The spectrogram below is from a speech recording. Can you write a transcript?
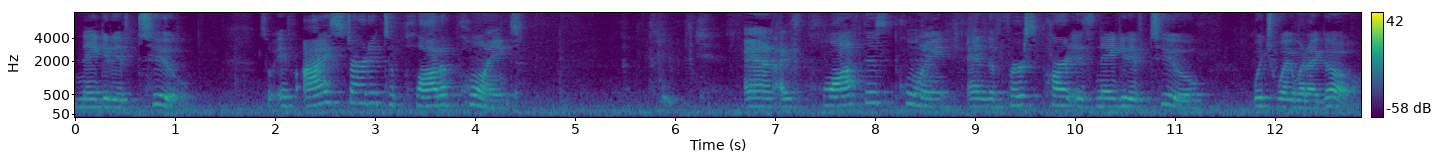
negative 2. So if I started to plot a point and I plot this point and the first part is negative 2, which way would I go?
